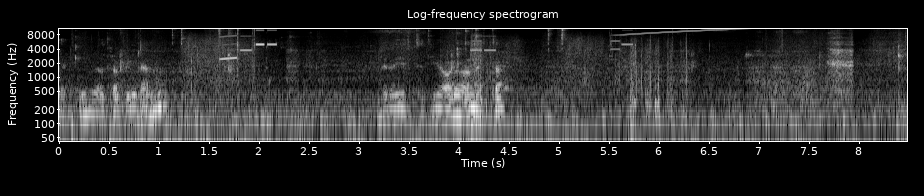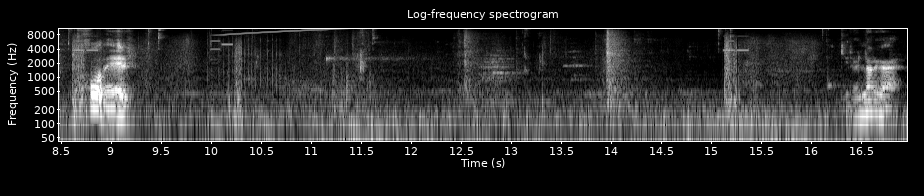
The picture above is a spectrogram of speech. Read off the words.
Y aquí otra pirana. Pero ¿y este tío ahora dónde está? ¡Joder! ¿Quieres largar?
